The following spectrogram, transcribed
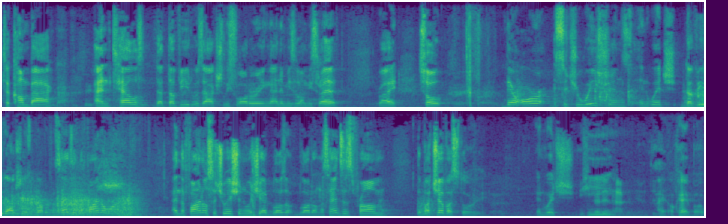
to come back and tell that David was actually slaughtering the enemies of Am Yisrael, right? So there are situations in which David actually has blood on his hands, and the final one, and the final situation in which he had blood, on his hands is from the Bathsheba story, in which he I, okay, but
